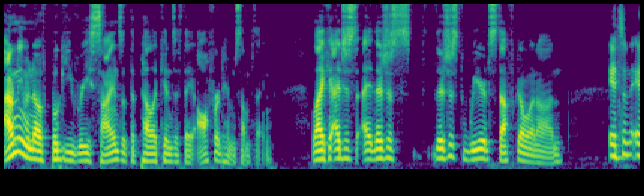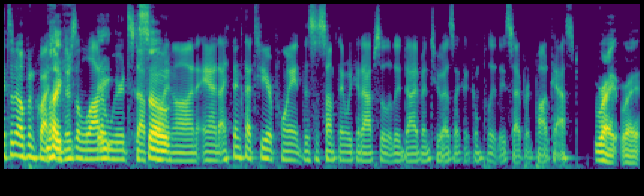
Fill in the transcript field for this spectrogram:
I don't even know if Boogie re-signs with the Pelicans if they offered him something. Like I just I, there's just there's just weird stuff going on. It's an it's an open question. Like, There's a lot of eh, weird stuff so- going on, and I think that to your point, this is something we could absolutely dive into as like a completely separate podcast. Right, right.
